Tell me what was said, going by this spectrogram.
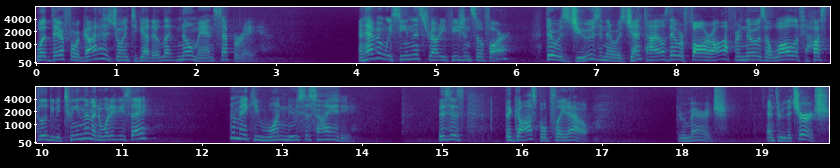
What therefore God has joined together, let no man separate. And haven't we seen this throughout Ephesians so far? There was Jews and there was Gentiles. They were far off, and there was a wall of hostility between them. And what did he say? I'm going to make you one new society. This is the gospel played out through marriage and through the church.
